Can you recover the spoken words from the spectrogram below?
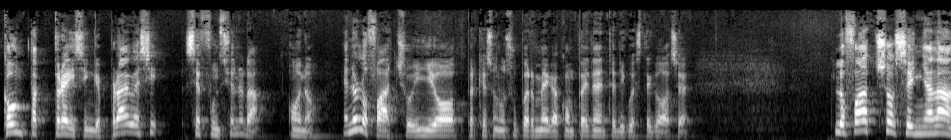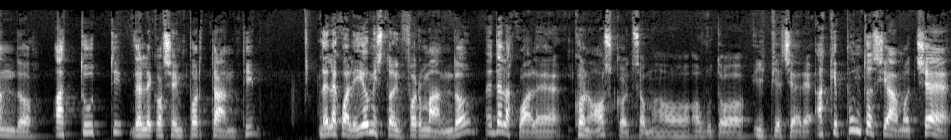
Contact tracing e privacy, se funzionerà o no. E non lo faccio io perché sono super mega competente di queste cose. Lo faccio segnalando a tutti delle cose importanti della quale io mi sto informando e della quale conosco, insomma, ho, ho, avuto il piacere. A che punto siamo? C'è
